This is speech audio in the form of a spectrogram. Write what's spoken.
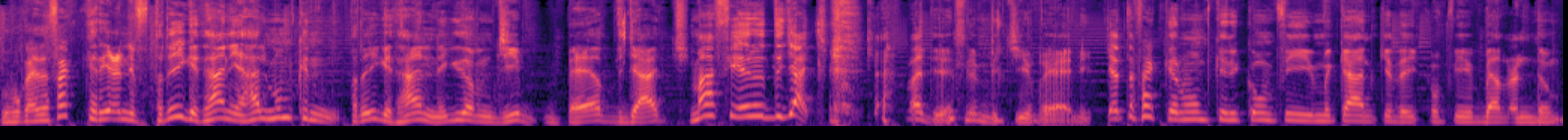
وقاعد أفكر يعني في طريقة ثانية هل ممكن طريقة ثانية نقدر نجيب بيض دجاج؟ ما في إلا دجاج ما أدري من بتجيبه يعني. قاعد أفكر ممكن يكون في مكان كذا يكون في بيض عندهم.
